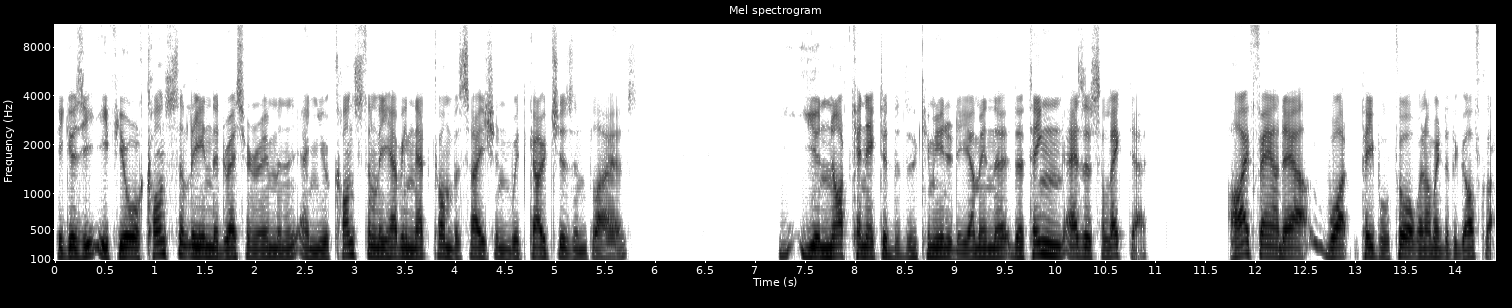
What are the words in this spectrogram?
Because if you're constantly in the dressing room and, and you're constantly having that conversation with coaches and players, you're not connected to the community. I mean, the, the thing as a selector, I found out what people thought when I went to the golf club.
